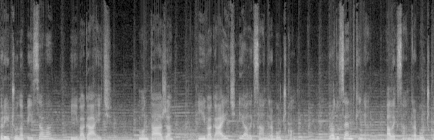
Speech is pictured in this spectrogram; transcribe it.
Priču napisala Iva Gajić. Montaža Iva Gajić i Aleksandra Bučko. Producentkinja Aleksandra Bučko.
